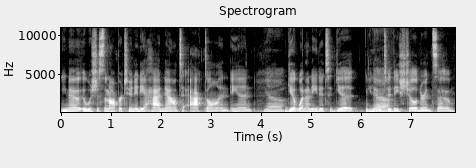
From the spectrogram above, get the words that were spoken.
you know, it was just an opportunity I had now to act on and Yeah. get what I needed to get, you know, to these children. So,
